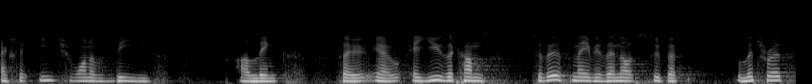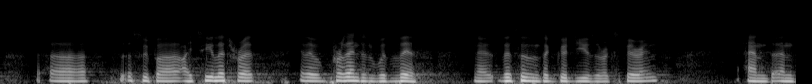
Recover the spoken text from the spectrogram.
actually, each one of these are links. So, you know, a user comes to this. Maybe they're not super literate, uh, super IT literate. They were presented with this. You know, this isn't a good user experience, and and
